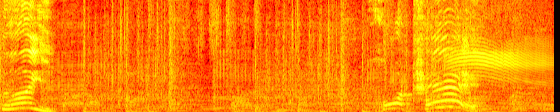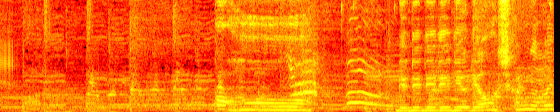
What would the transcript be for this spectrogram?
เฮ้ย โคตรเท่ โอ้โห เดี๋ยวเดี๋ยวเดี๋ยวเดี๋ยวเดี๋ยวฉันยังไม่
